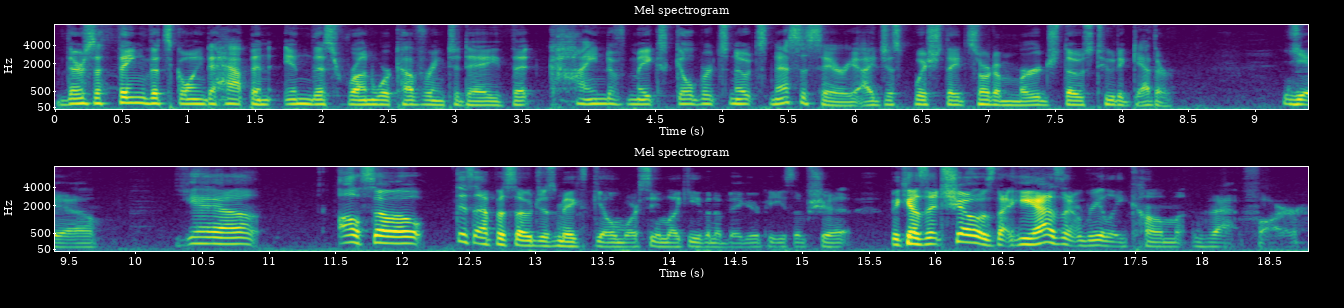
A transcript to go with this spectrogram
there's a thing that's going to happen in this run we're covering today that kind of makes Gilmore's notes necessary. I just wish they'd sort of merge those two together. Yeah. Yeah. Also, this episode just makes Gilmore seem like even a bigger piece of shit because it shows that he hasn't really come that far.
